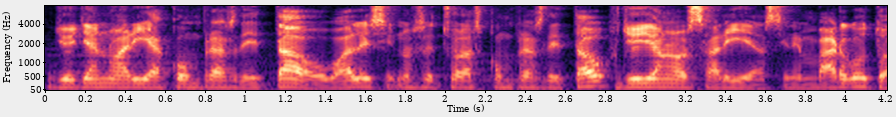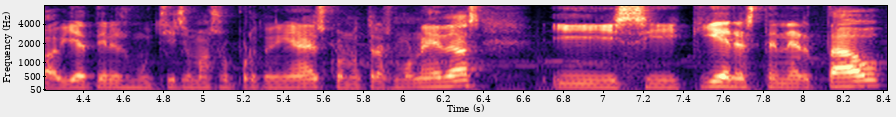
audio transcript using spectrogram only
yo ya no haría compras de Tao, ¿vale? Si no has hecho las compras de Tao, yo ya no las haría, sin embargo, todavía tienes muchísimas oportunidades con otras monedas y si quieres tener Tao,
